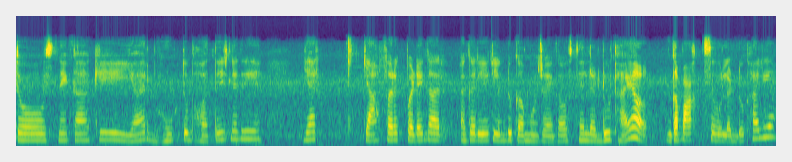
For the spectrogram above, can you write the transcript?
तो उसने कहा कि, यार, भूख तो बहुत तेज़ लग रही है। यार, क्या फ़र्क पड़ेगा अगर एक लड्डू कम हो जाएगा? उसने लड्डू उठाया गपाक से वो लड्डू खा लिया।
